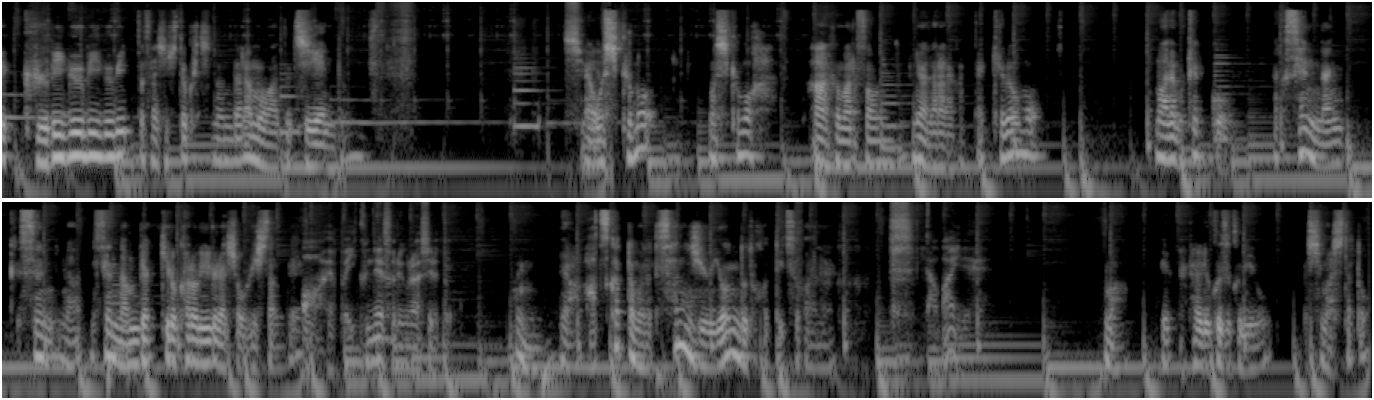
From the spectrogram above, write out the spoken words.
で、グビグビグビっと最初一口飲んだらもうあとジエンド。惜しくも、惜しくもハハーフマラソンにはならなかったけども、まあでも結構、なんか千何、千何千何百キロカロリーぐらい消費したんで、ああ、やっぱ行くね、それぐらいしてると。うん。いや、暑かったもんだって34度とかって言ってたからね。やばいね。まあ、え体力作りをしましたと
